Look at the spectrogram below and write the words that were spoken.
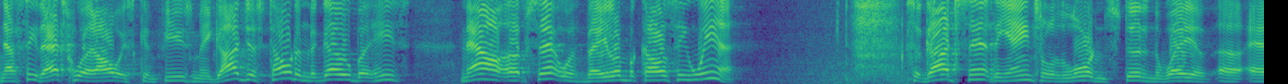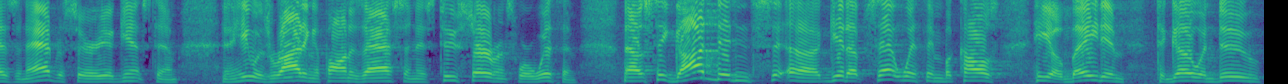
Now, see, that's what always confused me. God just told him to go, but he's now upset with Balaam because he went. So God sent the angel of the Lord and stood in the way of uh, as an adversary against him, and he was riding upon his ass, and his two servants were with him. Now, see, God didn't uh, get upset with him because he obeyed him to go and do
